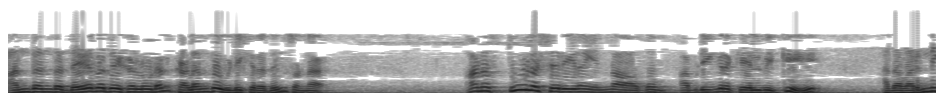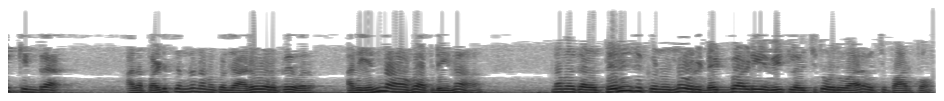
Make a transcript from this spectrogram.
அந்தந்த தேவதைகளுடன் கலந்து விடுகிறதுன்னு சொன்னார். ஆனா ஸ்தூல சரீரம் என்ன ஆகும் அப்படிங்கிற கேள்விக்கு அதை வர்ணிக்கின்ற அதை படிச்சோம்னா நமக்கு கொஞ்சம் அருவறுப்பே வரும். அது என்ன ஆகும் அப்படின்னா நமக்கு அதை தெரிஞ்சுக்கணும்னா ஒரு டெட் பாடியை வீட்டில் வச்சுட்டு ஒரு வாரம் வச்சு பார்ப்போம்.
